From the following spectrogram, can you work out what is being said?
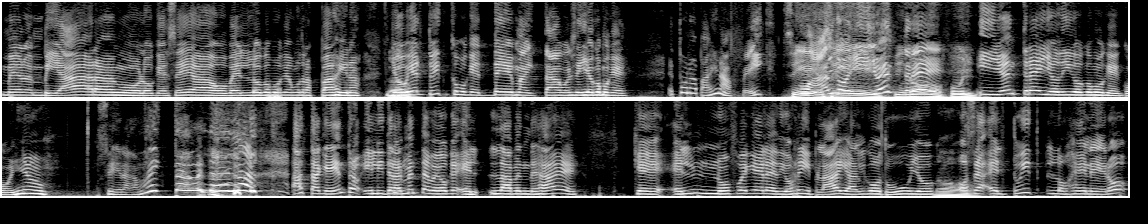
me lo enviaran o lo que sea, o verlo como que en otras páginas, Claro. yo vi el tweet como que de Mike Towers y yo como que, esto es una página fake. Sí, o algo. sí, y yo sí, entré. no. Y yo entré y yo digo como que, coño, ¿será Mike de verdad? Hasta que entro y literalmente veo que él, la pendeja es que él no fue que le dio reply a algo tuyo. No. O sea, el tweet lo generó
